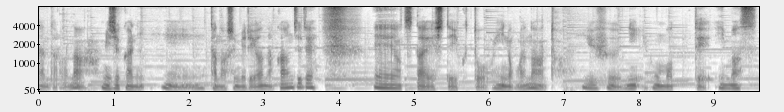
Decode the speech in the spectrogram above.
なんだろうな、身近に、えー楽しめるような感じで、えーお伝えしていくといいのかなというふうに思っています。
